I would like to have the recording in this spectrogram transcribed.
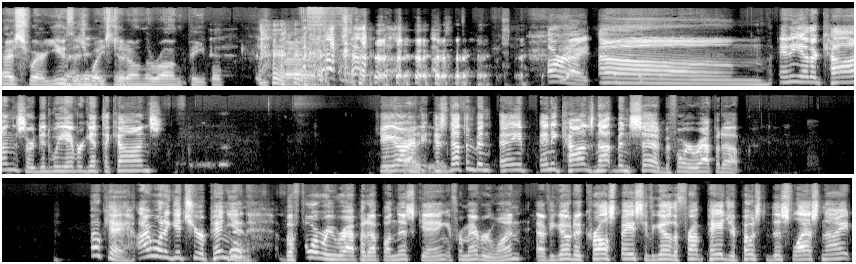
I swear, youth is wasted on the wrong people. Uh, All right. Um, any other cons, or did we ever get the cons? Jr. Have you- has nothing been any any cons not been said before we wrap it up? Okay, I want to get your opinion before we wrap it up on this gang from everyone. If you go to Crawl Space, if you go to the front page, I posted this last night.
